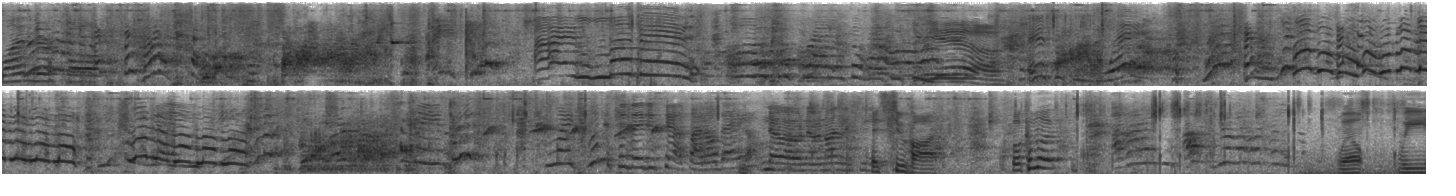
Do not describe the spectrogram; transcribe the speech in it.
wonderful. I love it. Oh, I'm so proud. I'm so happy for you. Yeah. This is wet. So they just stay outside all day? No, no, no not in the heat. It's too hot. Well, come look. I, oh, well, we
